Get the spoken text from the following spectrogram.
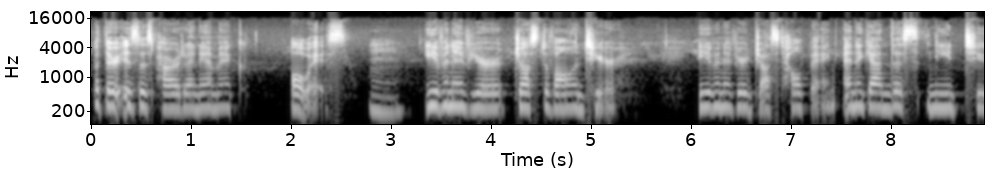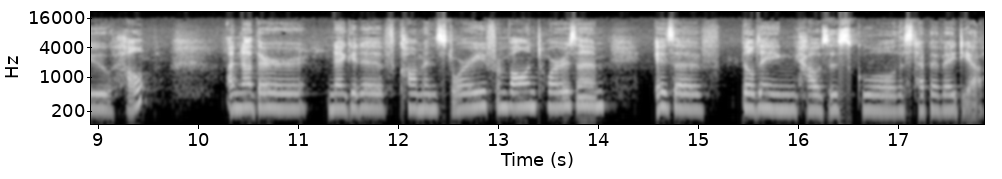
But there is this power dynamic always. Mm. Even if you're just a volunteer, even if you're just helping. And again, this need to help. Another negative common story from voluntourism is of building houses, school, this type of idea.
